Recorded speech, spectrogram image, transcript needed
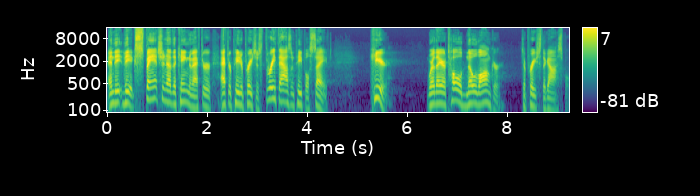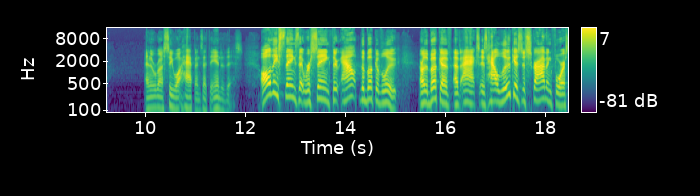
and the, the expansion of the kingdom after, after Peter preaches 3,000 people saved. Here, where they are told no longer to preach the gospel. And then we're going to see what happens at the end of this. All these things that we're seeing throughout the book of Luke or the book of, of Acts is how Luke is describing for us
